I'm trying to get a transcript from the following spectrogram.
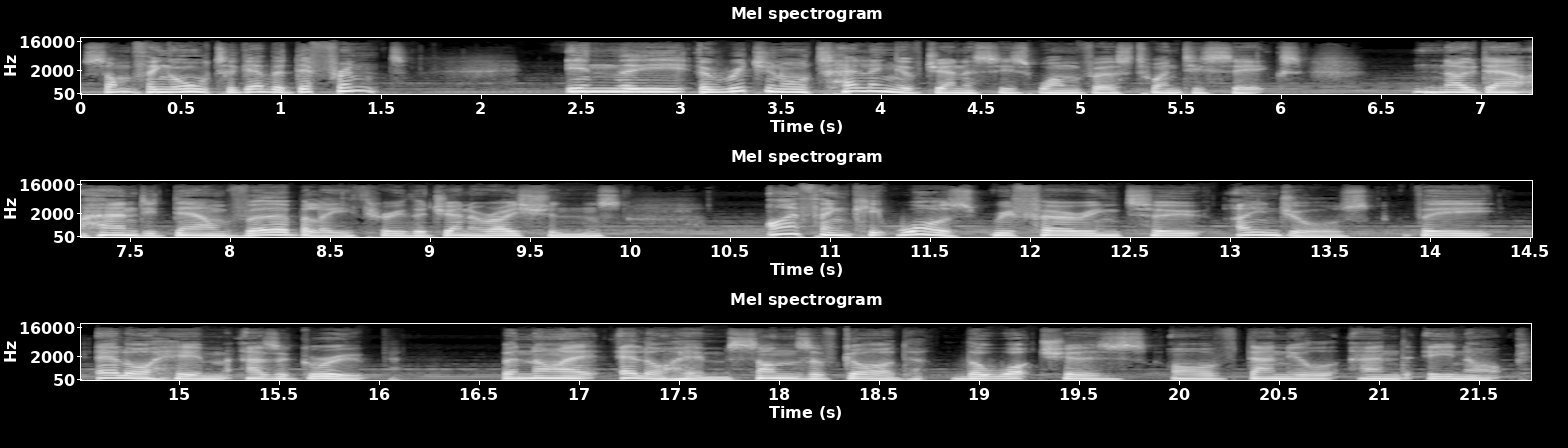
Something altogether different? In the original telling of Genesis 1 verse 26, no doubt handed down verbally through the generations, I think it was referring to angels, the Elohim as a group, Benai Elohim, sons of God, the watchers of Daniel and Enoch.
